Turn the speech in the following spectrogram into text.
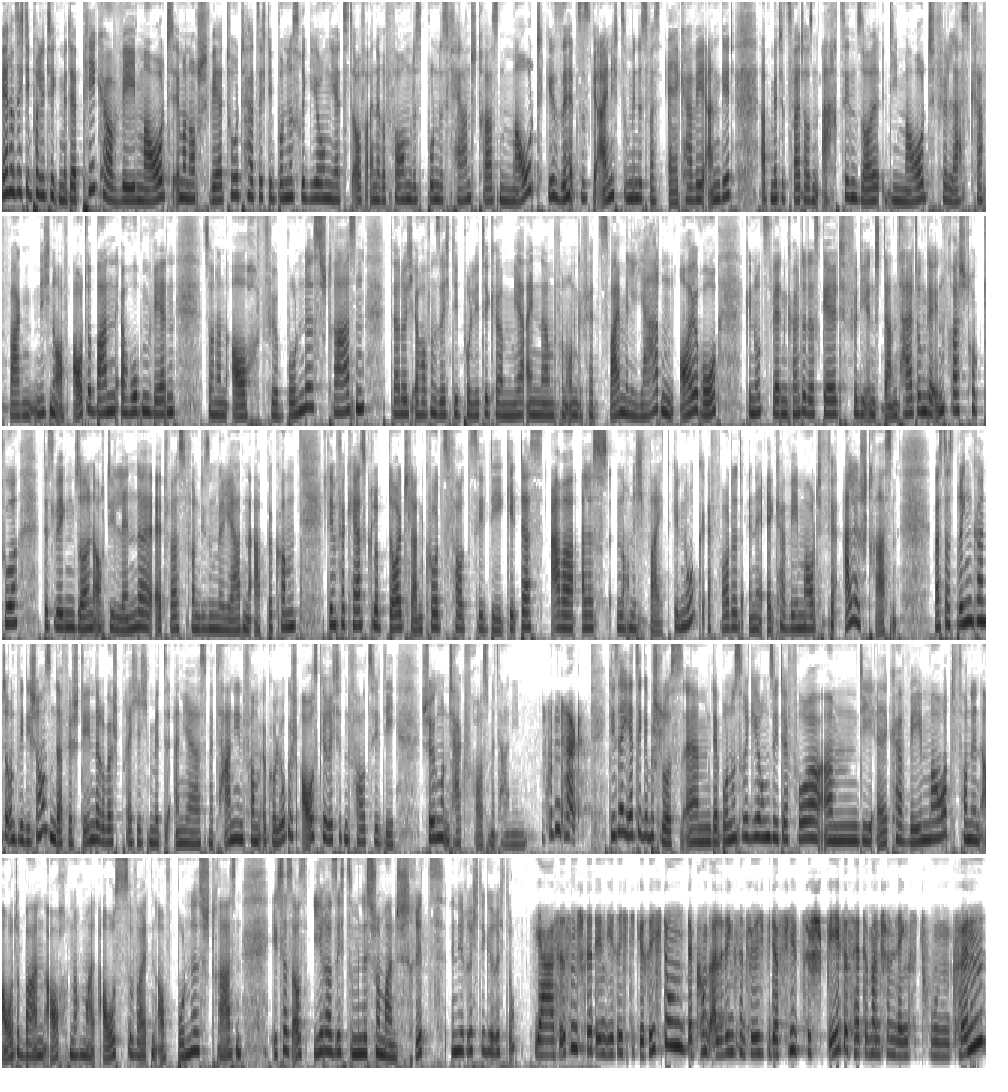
Während sich die Politik mit der Pkw-Maut immer noch schwer tut, hat sich die Bundesregierung jetzt auf eine Reform des Bundesfernstraßenmautgesetzes geeinigt, zumindest was Lkw angeht. Ab Mitte 2018 soll die Maut für Lastkraftwagen nicht nur auf Autobahnen erhoben werden, sondern auch für Bundesstraßen. Dadurch erhoffen sich die Politiker Mehreinnahmen von ungefähr zwei Milliarden Euro. Genutzt werden könnte das Geld für die Instandhaltung der Infrastruktur. Deswegen sollen auch die Länder etwas von diesen Milliarden abbekommen bekommen. Dem Verkehrsclub Deutschland, kurz VCD, geht das aber alles noch nicht weit genug. Er fordert eine Lkw-Maut für alle Straßen. Was das bringen könnte und wie die Chancen dafür stehen, darüber spreche ich mit Anja Smetanin vom ökologisch ausgerichteten VCD. Schönen guten Tag, Frau Smetanin. Guten Tag. Dieser jetzige Beschluss ähm, der Bundesregierung sieht ja vor, ähm, die Lkw-Maut von den Autobahnen auch nochmal auszuweiten auf Bundesstraßen. Ist das aus Ihrer Sicht zumindest schon mal ein Schritt in die richtige Richtung? Ja, es ist ein Schritt in die richtige Richtung. Der kommt allerdings natürlich wieder viel zu spät. Das hätte man schon längst tun können.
